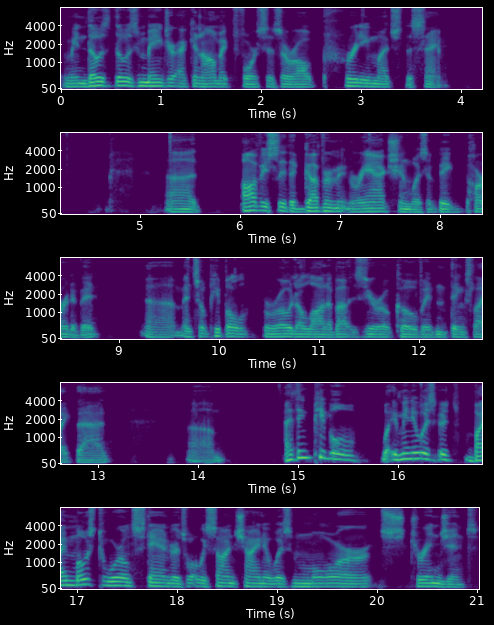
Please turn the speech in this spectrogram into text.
I mean, those those major economic forces are all pretty much the same. Uh, obviously, the government reaction was a big part of it, um, and so people wrote a lot about zero COVID and things like that. Um, I think people. I mean, it was by most world standards, what we saw in China was more stringent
